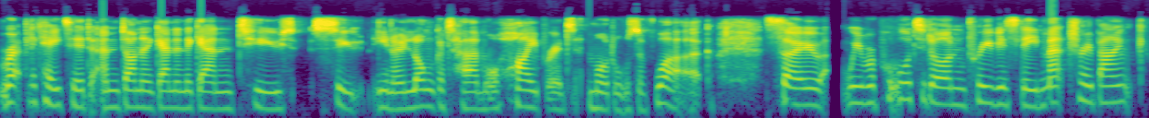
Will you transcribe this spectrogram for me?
replicated and done again and again to suit, you know, longer term or hybrid models of work. So we reported on previously Metro Bank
